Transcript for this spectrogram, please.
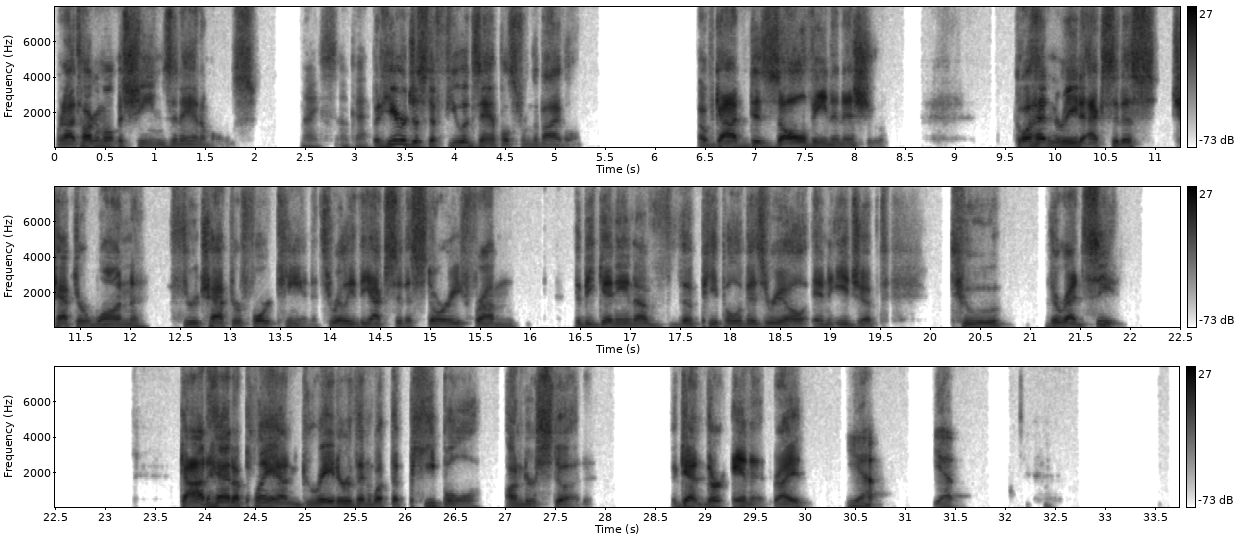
We're not talking about machines and animals. Nice. Okay. But here are just a few examples from the Bible of God dissolving an issue. Go ahead and read Exodus chapter 1 through chapter 14. It's really the Exodus story from the beginning of the people of Israel in Egypt to the Red Sea. God had a plan greater than what the people understood. Again, they're in it, right? Yep. Yep.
